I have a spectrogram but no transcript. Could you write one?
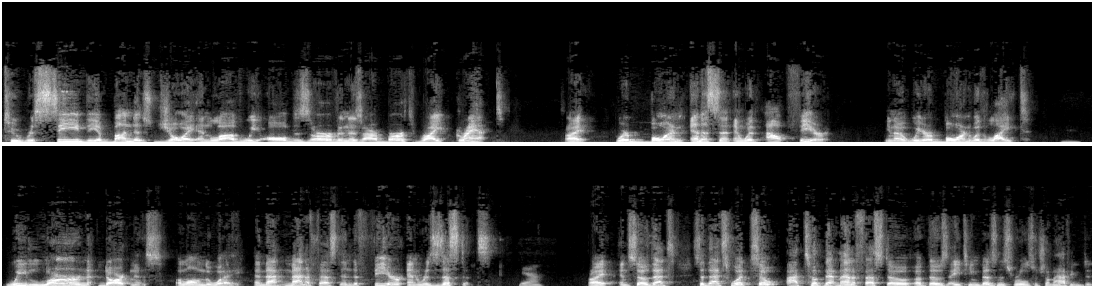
to receive the abundance, joy, and love we all deserve and is our birthright grant, right? We're born innocent and without fear. You know, we are born with light. We learn darkness along the way, and that manifests into fear and resistance. Yeah. Right. And so that's so that's what so I took that manifesto of those 18 business rules, which I'm happy to,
